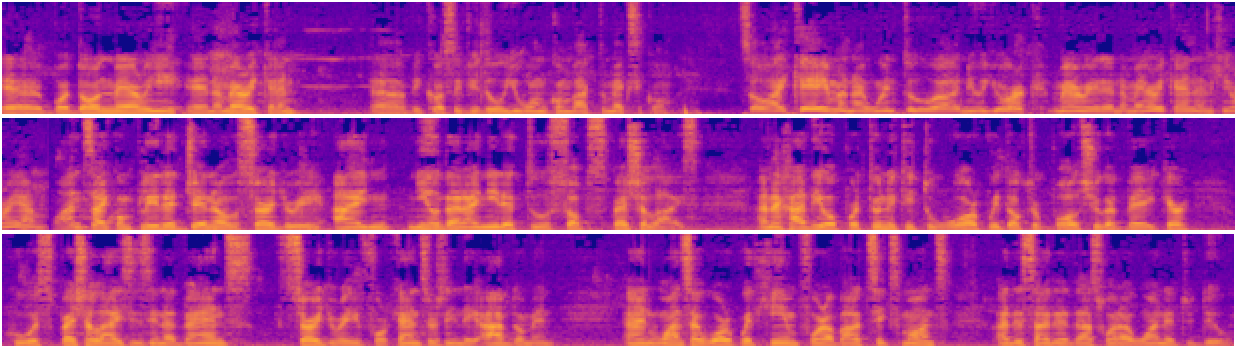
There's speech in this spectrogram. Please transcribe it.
uh, but don't marry an American, uh, because if you do, you won't come back to Mexico. So I came and I went to uh, New York, married an American, and here I am. Once I completed general surgery, I knew that I needed to subspecialize. And I had the opportunity to work with Dr. Paul Sugarbaker, who specializes in advanced surgery for cancers in the abdomen. And once I worked with him for about six months, I decided that's what I wanted to do.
